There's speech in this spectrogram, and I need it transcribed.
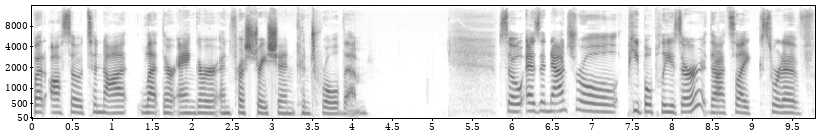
but also to not let their anger and frustration control them. So, as a natural people pleaser, that's like sort of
